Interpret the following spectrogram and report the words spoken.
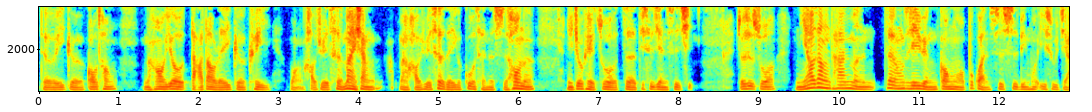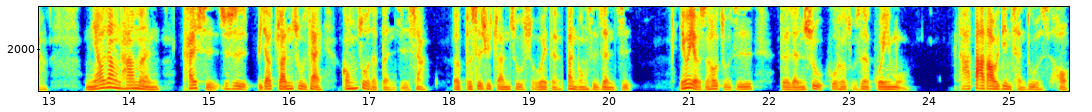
的一个沟通，然后又达到了一个可以往好决策迈向好决策的一个过程的时候呢，你就可以做这第四件事情，就是说你要让他们再让这些员工哦，不管是士兵或艺术家，你要让他们开始就是比较专注在工作的本质上。而不是去专注所谓的办公室政治，因为有时候组织的人数或者说组织的规模，它大到一定程度的时候，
